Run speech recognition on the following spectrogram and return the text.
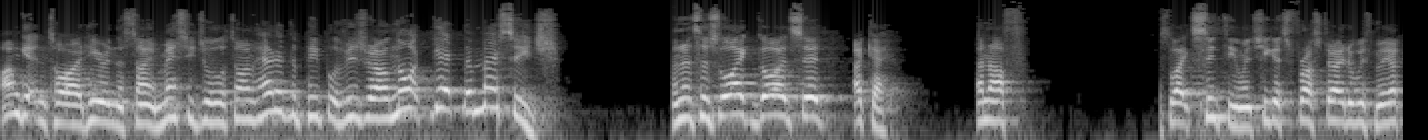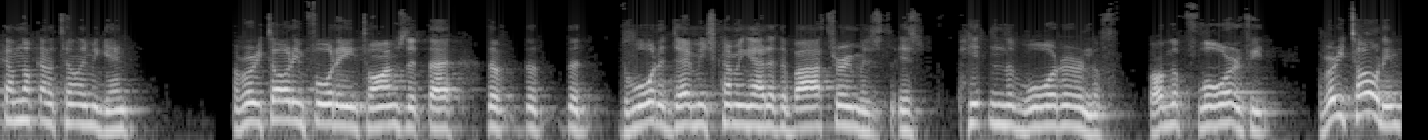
I'm getting tired hearing the same message all the time. How did the people of Israel not get the message? And it's just like God said, okay, enough. It's like Cynthia when she gets frustrated with me, okay, I'm not going to tell him again. I've already told him 14 times that the, the, the, the, water damage coming out of the bathroom is, is hitting the water and the, on the floor. If he, I've already told him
